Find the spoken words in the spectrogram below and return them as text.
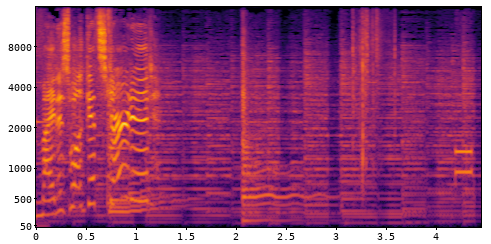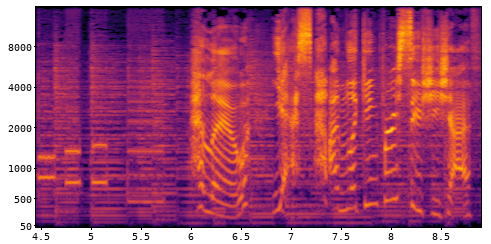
might as well get started. Hello. Yes, I'm looking for a sushi chef.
